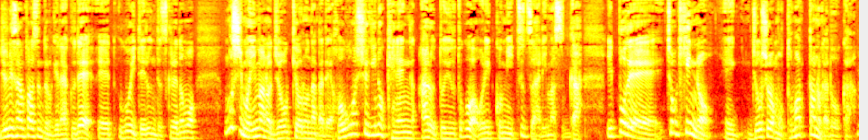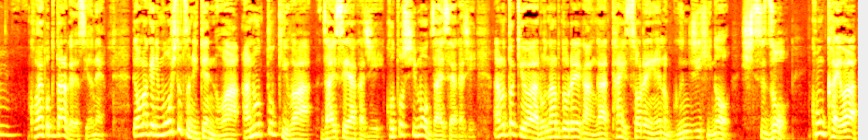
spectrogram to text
12、3%の下落で、えー、動いているんですけれども、もしも今の状況の中で保護主義の懸念があるというところは織り込みつつありますが、一方で、長期金利の、上昇はもう止まったのかどうか、うん、怖いことだらけですよね。で、おまけにもう一つ似てんのは、あの時は財政赤字、今年も財政赤字。あの時はロナルド・レーガンが対ソ連への軍事費の出増。今回は、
